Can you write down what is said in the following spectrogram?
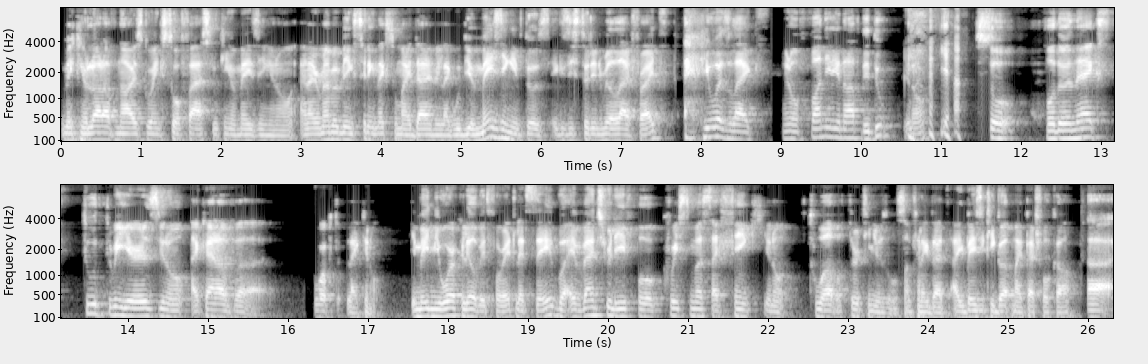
Making a lot of noise, going so fast, looking amazing, you know. And I remember being sitting next to my dad and being like, "Would be amazing if those existed in real life, right?" he was like, you know, funny enough, they do, you know. yeah. So for the next two three years, you know, I kind of uh, worked like you know it made me work a little bit for it, let's say. But eventually for Christmas, I think, you know, 12 or 13 years old, something like that. I basically got my petrol car uh,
